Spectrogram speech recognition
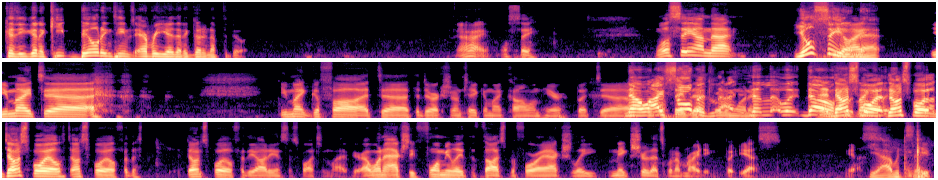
because he's going to keep building teams every year that are good enough to do it. All right. We'll see. We'll see on that. You'll see you on might, that. You might. Uh, you might guffaw at uh, the direction I'm taking my column here, but uh, no, we'll I saw the, the, no. Don't spoil, like, don't spoil, don't spoil, don't spoil for the don't spoil for the audience that's watching live here. I want to actually formulate the thoughts before I actually make sure that's what I'm writing. But yes, yes, yeah, I would say. Keep...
